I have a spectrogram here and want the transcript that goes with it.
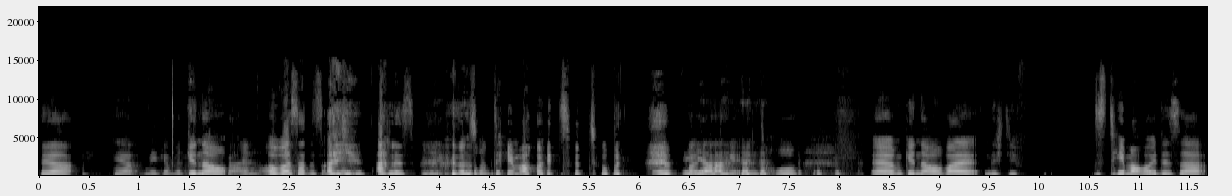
ja. Ja, mega witzig. Genau. Vor allem auch oh, was hat das eigentlich alles mit unserem Thema heute zu tun? Voll ja. lange Intro. ähm, genau, weil nicht die, das Thema heute ist ja,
